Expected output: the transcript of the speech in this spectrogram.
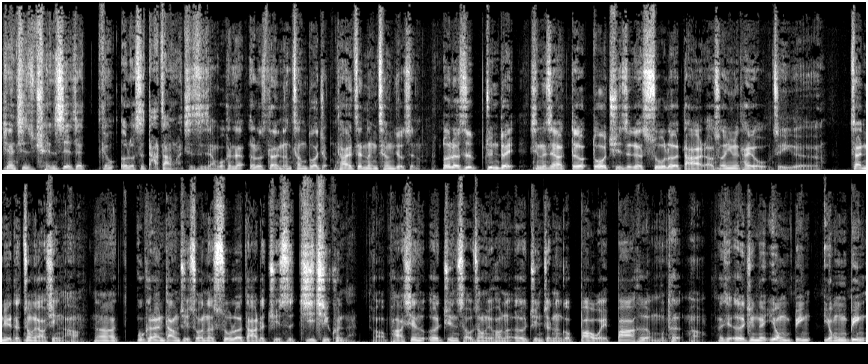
现在其实全世界在跟俄罗斯打仗了，其实是这样。我看在俄罗斯到底能撑多久？他还真能撑就是了。俄罗斯军队现在正要夺夺取这个苏勒达尔啊，说因为他有这个。战略的重要性了哈，那乌克兰当局说呢，苏勒达尔的局势极其困难哦，怕陷入俄军手中以后呢，俄军就能够包围巴赫姆特啊，而且俄军跟佣兵佣兵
